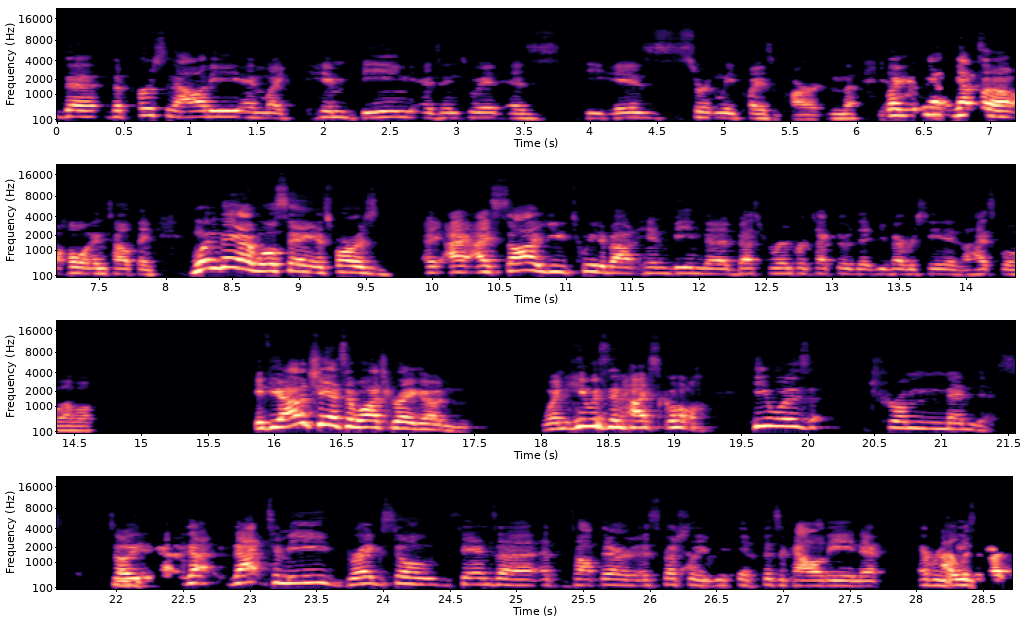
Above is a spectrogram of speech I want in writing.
the the personality and like him being as into it as he is certainly plays a part. And the, Yeah. like that, that's a whole intel thing. One thing I will say, as far as I, I, I saw you tweet about him being the best rim protector that you've ever seen at the high school level. If you have a chance to watch Greg Oden when he was in high school, he was tremendous. So that that to me, Greg still stands uh, at the top there, especially with the physicality and everything. I was about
